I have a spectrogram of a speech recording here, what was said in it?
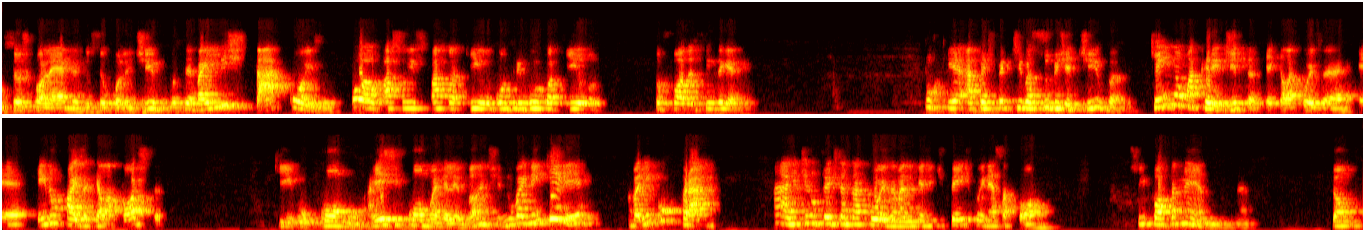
com seus colegas do seu coletivo, você vai listar coisas. Pô, eu faço isso, faço aquilo, contribuo com aquilo, tô foda assim, daqui. Porque a perspectiva subjetiva, quem não acredita que aquela coisa é, é, quem não faz aquela aposta, que o como, esse como é relevante, não vai nem querer, não vai nem comprar. Ah, a gente não fez tanta coisa, mas o que a gente fez foi nessa forma. Isso importa menos. Né? Então,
